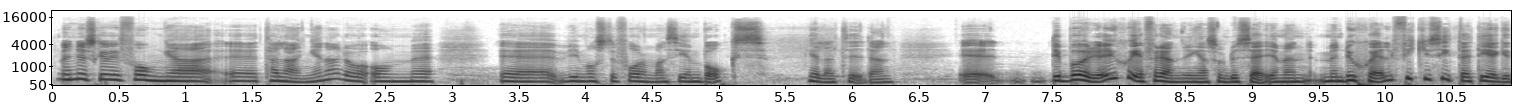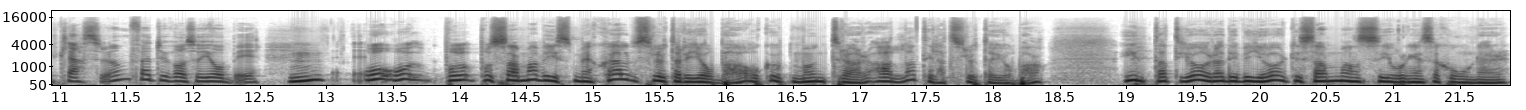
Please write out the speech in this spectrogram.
Men hur ska vi fånga eh, talangerna då om eh, eh, vi måste formas i en box hela tiden? Eh, det börjar ju ske förändringar som du säger, men, men du själv fick ju sitta i ett eget klassrum för att du var så jobbig. Mm. Och, och på, på samma vis som jag själv slutade jobba och uppmuntrar alla till att sluta jobba. Inte att göra det vi gör tillsammans i organisationer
